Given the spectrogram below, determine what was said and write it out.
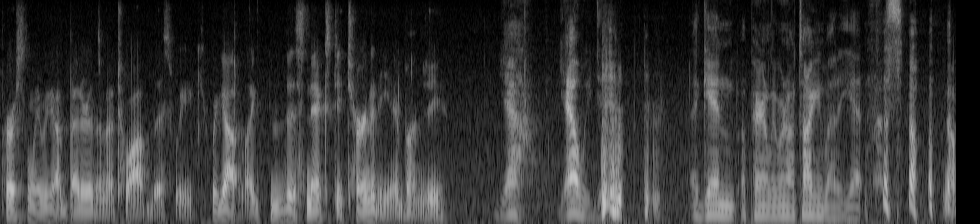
personally we got better than a TWAB this week. We got like this next eternity at Bungie. Yeah, yeah, we did. Again, apparently we're not talking about it yet, so No,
